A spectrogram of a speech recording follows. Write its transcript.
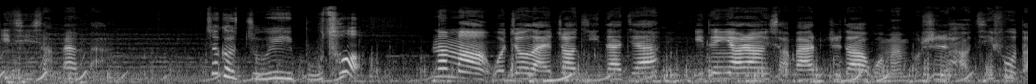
一起想办法。这个主意不错。那么我就来召集大家，一定要让小巴知道我们不是好欺负的。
